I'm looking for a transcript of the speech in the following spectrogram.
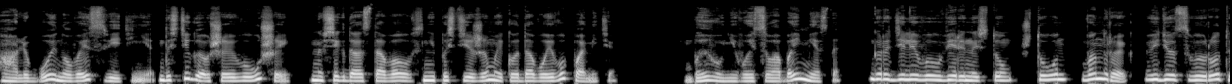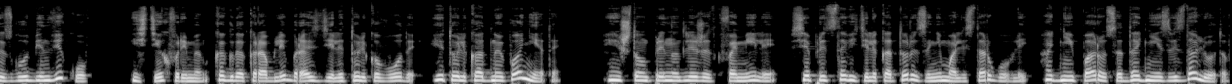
а любое новое сведение, достигавшее его ушей, навсегда оставалось непостижимой кладовой его памяти. Было у него и слабое место, горделивая уверенность в том, что он, Ван Рейк, ведет свой род из глубин веков, из тех времен, когда корабли бороздили только воды и только одной планеты, и что он принадлежит к фамилии, все представители которой занимались торговлей, от дней паруса до дней звездолетов.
